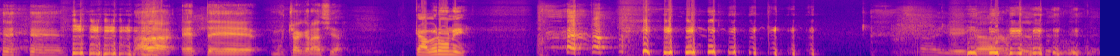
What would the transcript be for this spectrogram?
Nada, este. Muchas gracias. Cabrones. Ay, cabrón.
